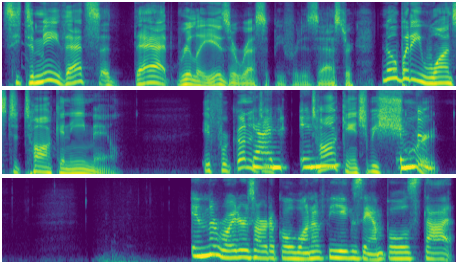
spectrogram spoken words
See, to me, that's a that really is a recipe for disaster. Nobody wants to talk and email. If we're going to Yeah, do in- talking, it should be in the- short. in the Reuters article, one of the examples that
